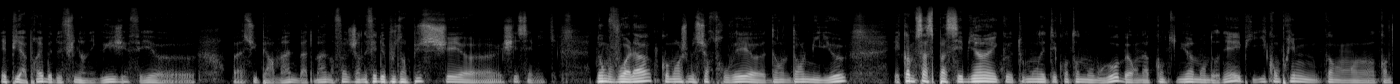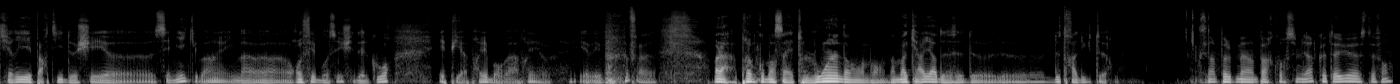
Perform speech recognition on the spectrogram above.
Et puis après, bah, de fil en aiguille, j'ai fait bah, Superman, Batman. Enfin, j'en ai fait de plus en plus chez, chez Semic. Donc voilà comment je me suis retrouvé euh, dans, le milieu. Et comme ça se passait bien et que tout le monde était content de mon boulot, ben on a continué à m'en donner. Et puis, y compris quand, quand Thierry est parti de chez euh, Semic, ben, il m'a refait bosser chez Delcourt. Et puis après, bon, ben après, euh, il y avait, voilà, après, on commence à être loin dans, ma carrière de, de, traducteur. C'est un peu le même parcours similaire que tu as eu, Stéphane?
